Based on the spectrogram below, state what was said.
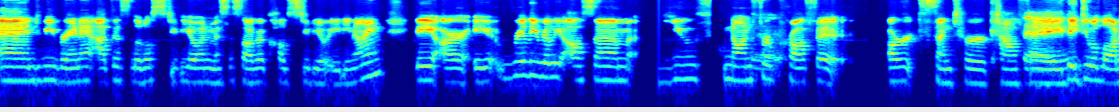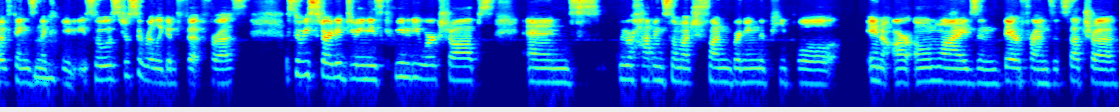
and we ran it at this little studio in Mississauga called Studio 89. They are a really really awesome youth non-for-profit art center cafe. cafe. They do a lot of things in the mm-hmm. community. So it was just a really good fit for us. So we started doing these community workshops and we were having so much fun bringing the people in our own lives and their friends etc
